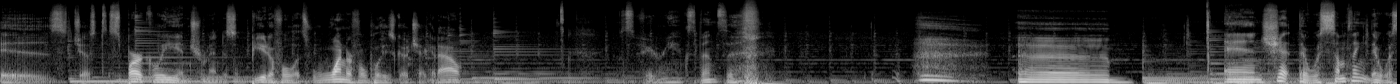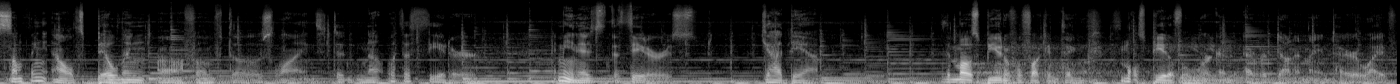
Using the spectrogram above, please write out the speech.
is just sparkly and tremendous and beautiful. It's wonderful. Please go check it out. It's very expensive. um and shit there was something there was something else building off of those lines Did, not with the theater i mean it's the theater is goddamn the most beautiful fucking thing most beautiful work i've ever done in my entire life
